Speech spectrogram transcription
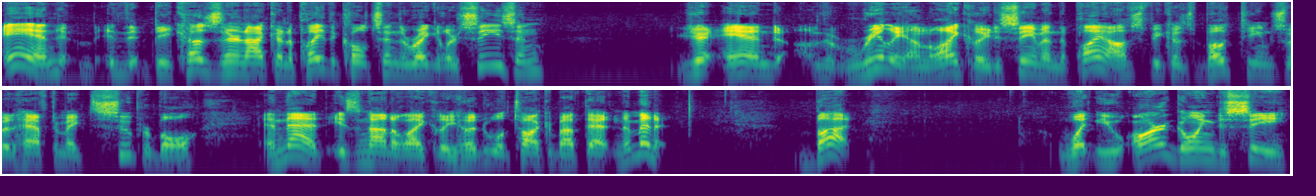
and because they're not going to play the Colts in the regular season and really unlikely to see them in the playoffs because both teams would have to make the Super Bowl and that is not a likelihood. We'll talk about that in a minute. But what you are going to see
